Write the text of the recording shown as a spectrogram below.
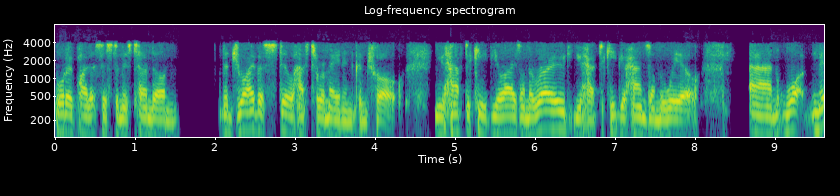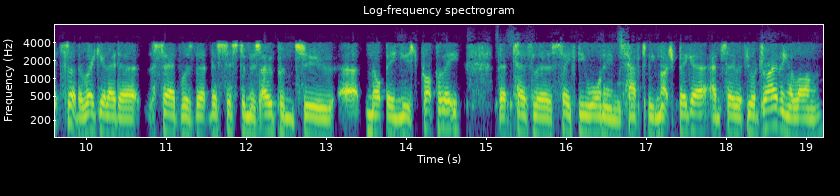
autopilot system is turned on, the driver still has to remain in control. You have to keep your eyes on the road. You have to keep your hands on the wheel. And what NHTSA, the regulator, said was that this system is open to uh, not being used properly, that Tesla's safety warnings have to be much bigger. And so if you're driving along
